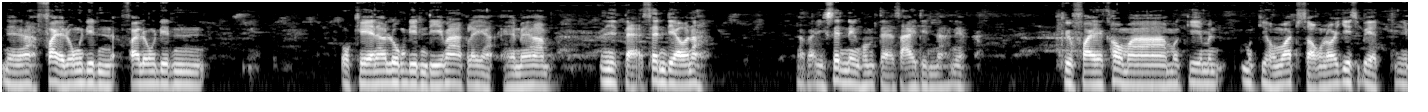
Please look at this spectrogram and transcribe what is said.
เนี่ยนะไฟลงดิน ไฟลงดิน โอเคนะลงดินดีมากเลยอะเห็นไหมครับ นี่แตะเส้นเดียวนะ แล้วก็อีกเส้นหนึ่งผมแตะสายดินนะเนี่ย คือไฟเข้ามาเมื่อกี้มันเมื่อกี้ผมวัดสองร้อยยี่สิบเอ็ดนี่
